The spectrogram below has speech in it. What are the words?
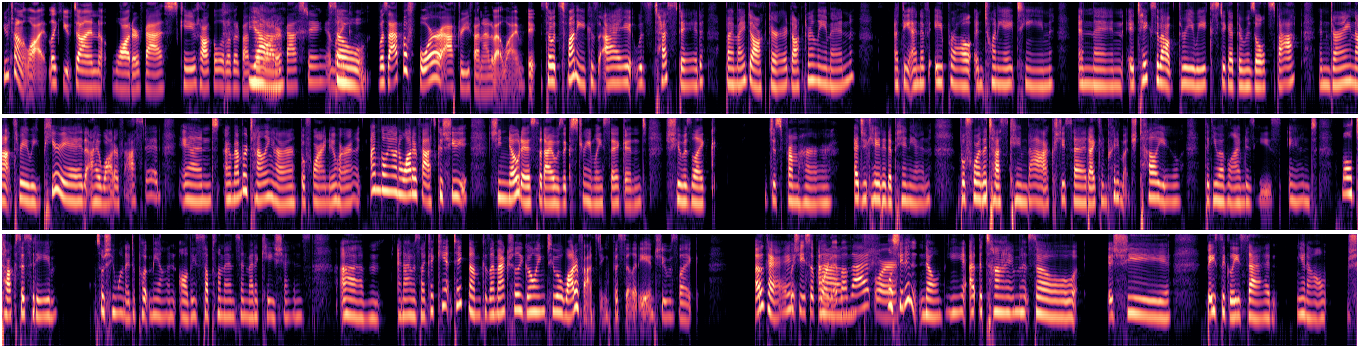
You've done a lot. Like you've done water fasts. Can you talk a little bit about Yeah. the water fasting? And like, so, was that before or after you found out about Lyme? it- so it's funny because I was tested by my doctor, Dr. Lehman, at the end of April in 2018. And then it takes about three weeks to get the results back. And during that three week period, I water fasted. And I remember telling her before I knew her, like, I'm going on a water fast because she she noticed that I was extremely sick and she was like just from her educated opinion before the test came back she said i can pretty much tell you that you have lyme disease and mold toxicity so she wanted to put me on all these supplements and medications um, and i was like i can't take them because i'm actually going to a water fasting facility and she was like okay Was she supportive Um, of that? Or well, she didn't know me at the time. So she basically said, you know,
